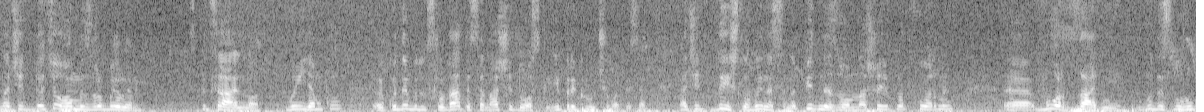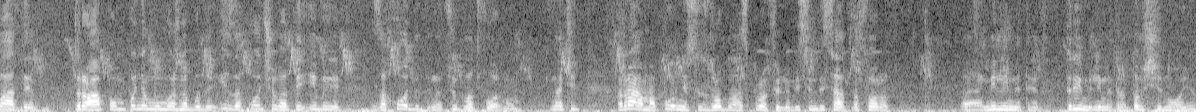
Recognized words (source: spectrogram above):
Значить, для цього ми зробили спеціально виямку, куди будуть складатися наші доски і прикручуватися. Значить, дишло винесено під низом нашої платформи. Е, Борт задній буде слугувати трапом, по ньому можна буде і закочувати, і ви заходите на цю платформу. Значить, рама повністю зроблена з профілю 80 на 40 мм, 3 мм товщиною.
